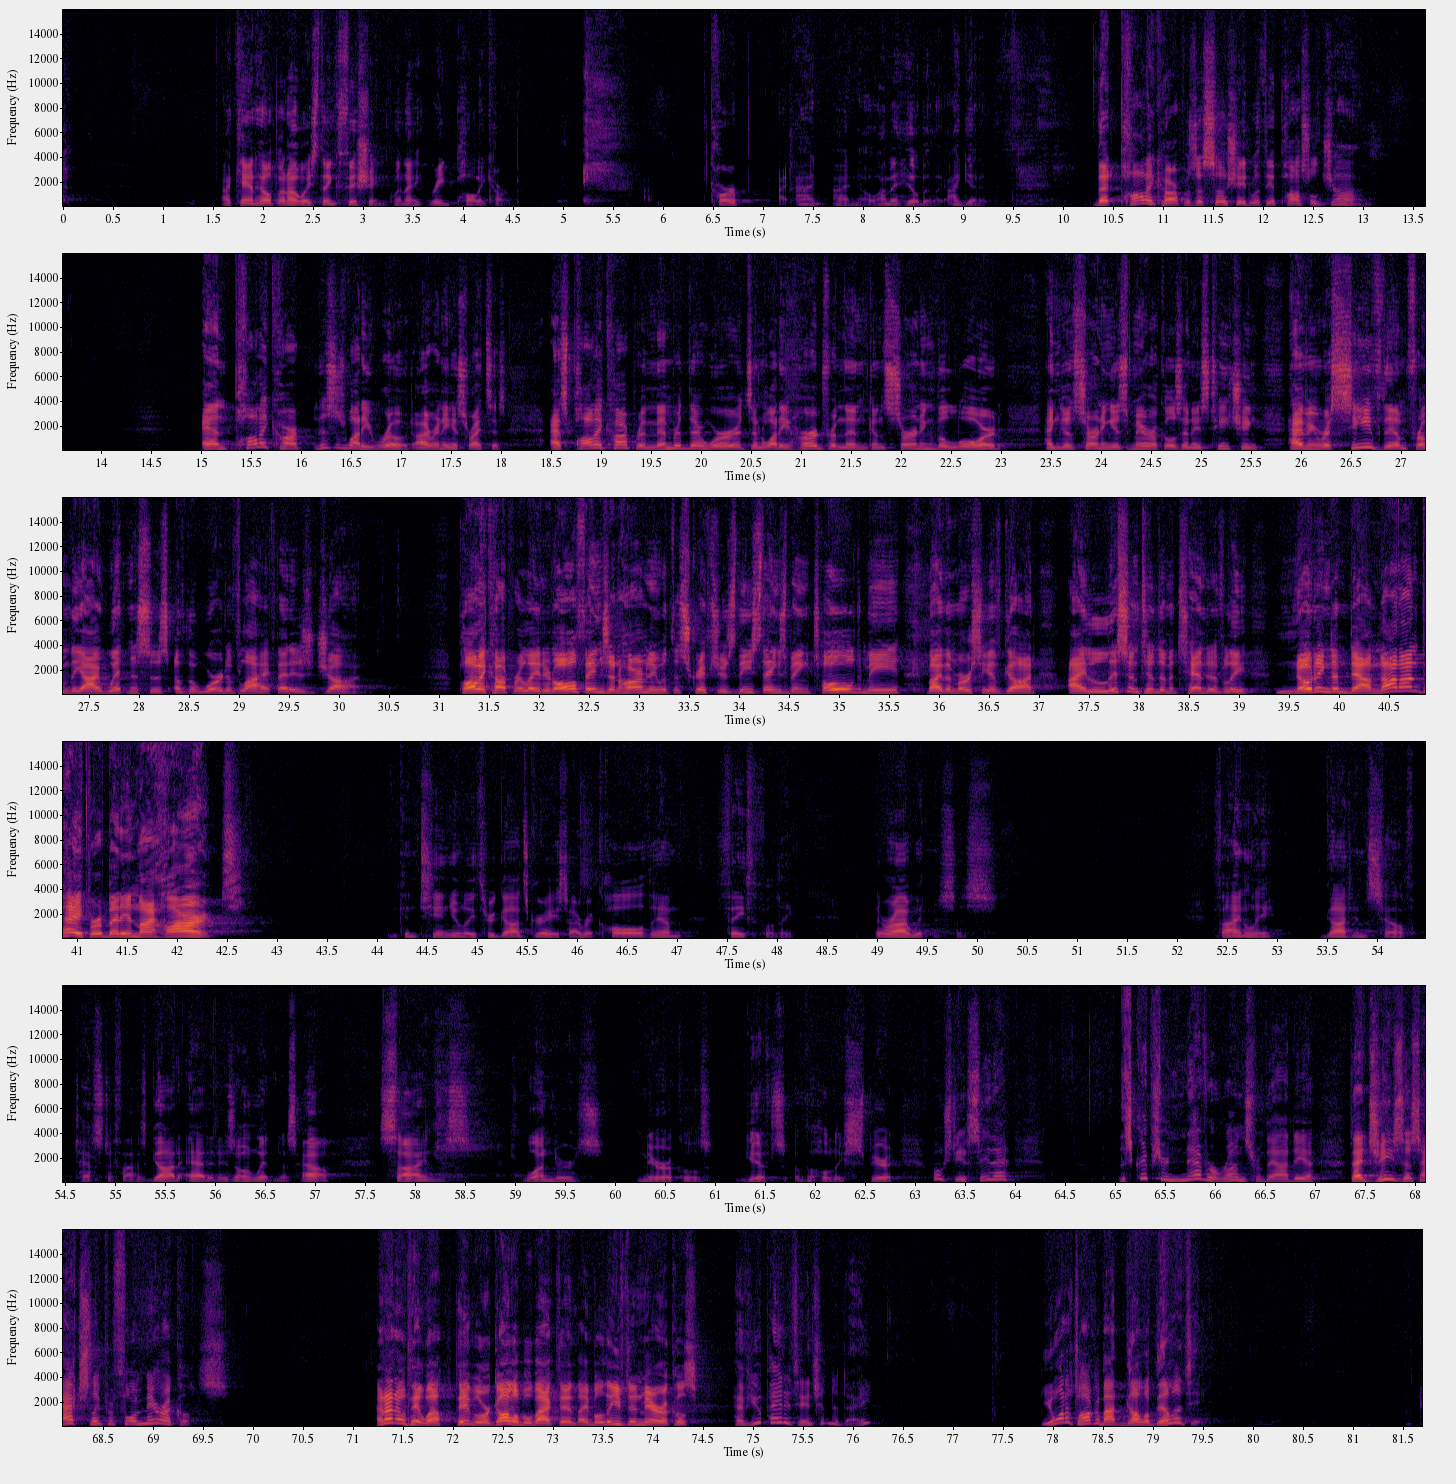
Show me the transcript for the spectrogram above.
I can't help it, I always think fishing when I read Polycarp. Carp, I, I, I know, I'm a hillbilly, I get it. But Polycarp was associated with the Apostle John. And Polycarp, this is what he wrote. Irenaeus writes this As Polycarp remembered their words and what he heard from them concerning the Lord and concerning his miracles and his teaching, having received them from the eyewitnesses of the word of life, that is, John. Polycarp related all things in harmony with the scriptures, these things being told me by the mercy of God. I listened to them attentively, noting them down, not on paper, but in my heart. And continually, through God's grace, I recall them faithfully. There were eyewitnesses. Finally, God Himself testifies. God added His own witness. How? Signs, wonders, miracles, gifts of the Holy Spirit. Folks, do you see that? The scripture never runs from the idea that Jesus actually performed miracles. And I know people, well, people were gullible back then. They believed in miracles. Have you paid attention today? You want to talk about gullibility?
